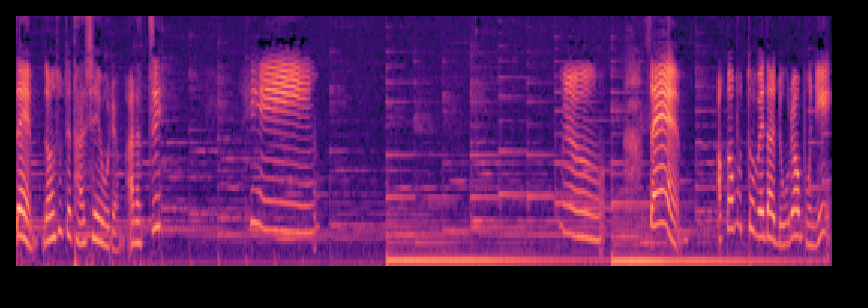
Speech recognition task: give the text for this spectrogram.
쌤, 넌 숙제 다시 해오렴. 알았지? 힝. 음, 쌤, 아까부터 왜 날 노려보니?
